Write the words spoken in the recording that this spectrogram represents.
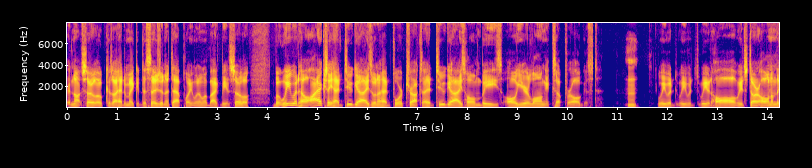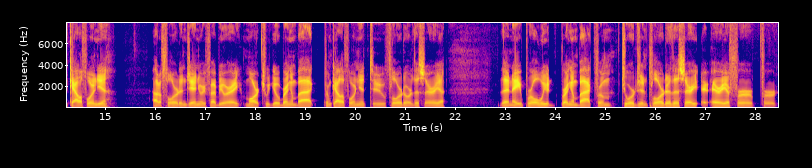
and not solo because I had to make a decision at that point when I went back to being solo. But we would haul. I actually had two guys when I had four trucks. I had two guys hauling bees all year long except for August. Hmm. We would we would we would haul. We'd start hauling them to California out of Florida in January, February, March. We'd go bring them back from California to Florida or this area. Then April, we would bring them back from Georgia and Florida, this area, area for for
